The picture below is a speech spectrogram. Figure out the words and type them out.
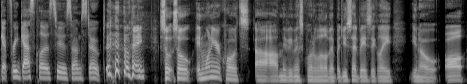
get free Guess clothes too, so I'm stoked. like, So, so in one of your quotes, uh, I'll maybe misquote a little bit, but you said basically, you know, all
